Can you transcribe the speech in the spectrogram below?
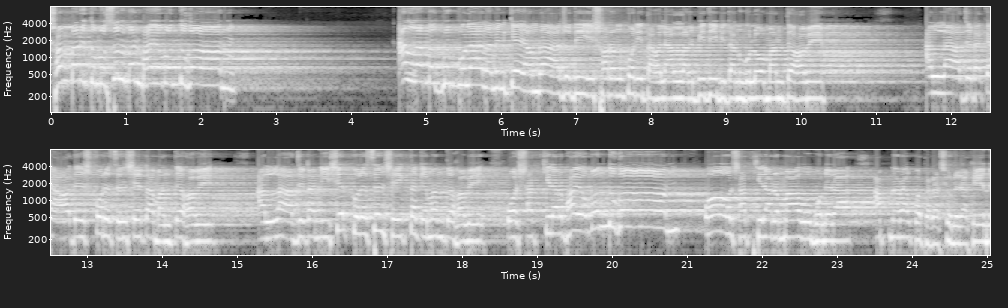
সম্মানিত মুসলমান ভাই ও বন্ধুগণ রব্বুল আলমিনকে আমরা যদি স্মরণ করি, তাহলে আল্লাহর বিধি বিধানগুলো মানতে হবে। আল্লাহ যেটাকে আদেশ করেছেন, সেটা মানতে হবে। আল্লাহ যেটা নিষেধ করেছেন, সেইটাকে মানতে হবে। ও সাতক্ষীরার ভাই ও বন্ধুগণ, ও সাতক্ষীরার মা ও বোনেরা, আপনারা কথাটা শুনে রাখেন।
